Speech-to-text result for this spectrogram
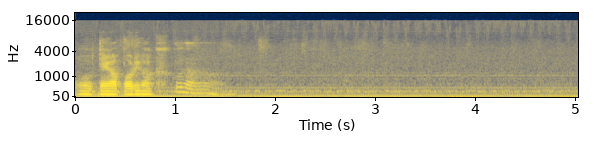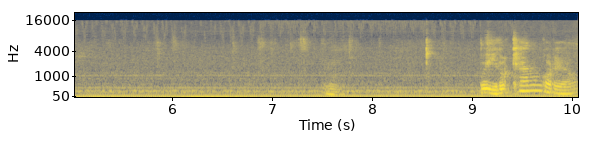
오 내가 머리가 크구나 뭐 이렇게 하는 거래요.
